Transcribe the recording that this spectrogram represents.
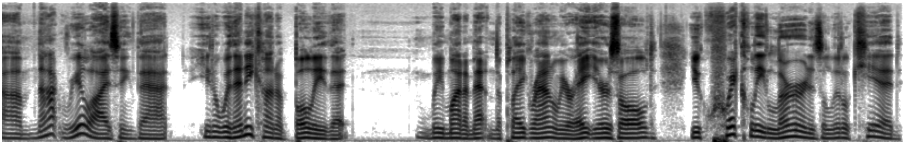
Um, not realizing that, you know, with any kind of bully that we might have met in the playground when we were eight years old, you quickly learn as a little kid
